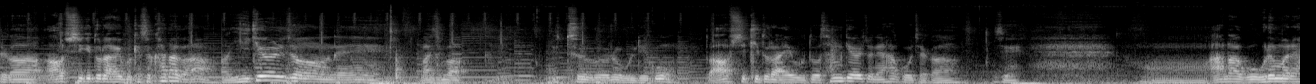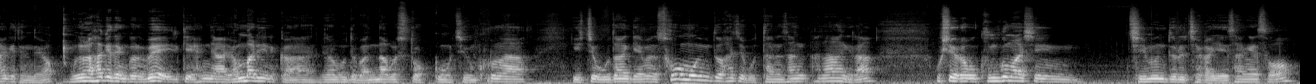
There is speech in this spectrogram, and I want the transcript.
제가 9시 기도 라이브 계속 하다가 2개월 전에 마지막 유튜브를 올리고 또 9시 기도 라이브도 3개월 전에 하고 제가 이제 어, 안 하고 오랜만에 하게 됐네요. 오늘 하게 된 거는 왜 이렇게 했냐? 연말이니까 여러분들 만나볼 수도 없고 지금 코로나 2.5단계면 소모임도 하지 못하는 상, 상황이라 혹시 여러분 궁금하신 질문들을 제가 예상해서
